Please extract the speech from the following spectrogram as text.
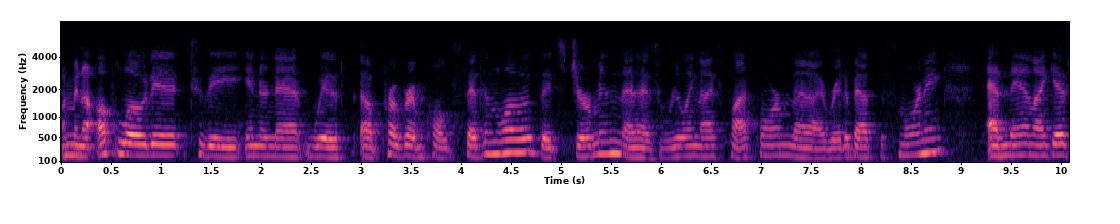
I'm going to upload it to the internet with a program called Sevenload that's German that has a really nice platform that I read about this morning. And then I guess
